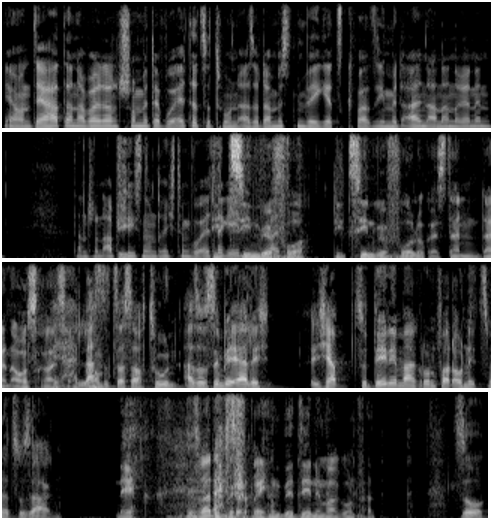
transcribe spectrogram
Ja, und der hat dann aber dann schon mit der Vuelta zu tun. Also da müssten wir jetzt quasi mit allen anderen Rennen dann schon abschließen und Richtung Vuelta Die gehen. ziehen wir vor. Die ziehen wir vor, Lukas, dein, dein Ausreißer. Ja, lass Komm. uns das auch tun. Also sind wir ehrlich, ich habe zu Dänemark-Rundfahrt auch nichts mehr zu sagen. Nee, das war die Also- Besprechung der Dänemark-Rundfahrt. So,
